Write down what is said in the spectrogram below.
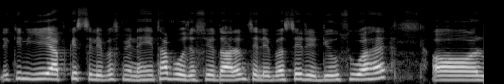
लेकिन ये आपके सिलेबस में नहीं था भोजस्योदारम सिलेबस से रिड्यूस हुआ है। और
